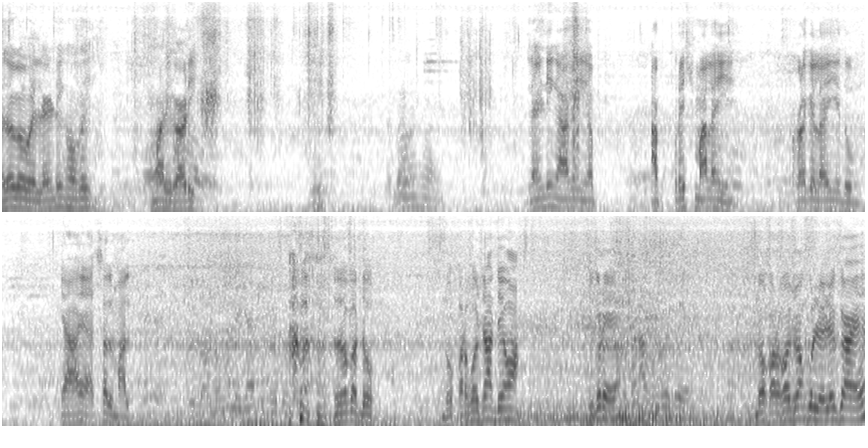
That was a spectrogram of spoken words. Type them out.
देखो भाई लैंडिंग हो गई हमारी गाड़ी। लैंडिंग आ गई, अब आप फ्रेश माल है ये। पकड़ के लाइए दो। यहाँ है असल माल। देखो दो। दो खरगोशा थे वहाँ। हैं दो खरगोशों को ले लेके आए।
